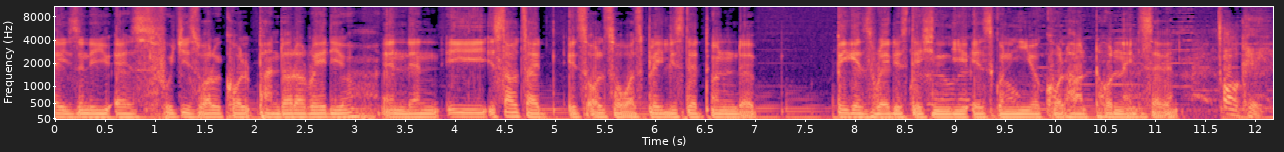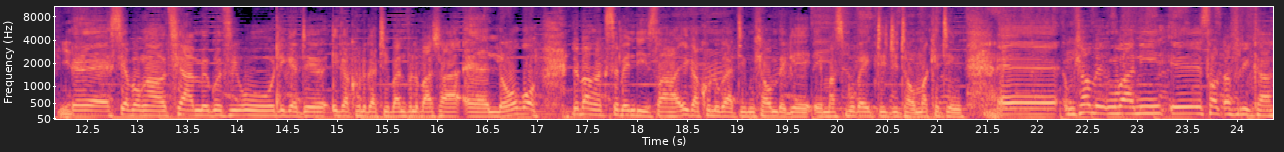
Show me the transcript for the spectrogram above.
plays in the US, which is what we call Pandora Radio, and then it's Southside it also was playlisted on the biggest radio station in the US called New York called Hot, Hot 97. okay. Yes. eh siyabonga uthiyami ukuthi unikete ikakhulukati abantu labasha eh loko lebangakusebenzisa ikakhulukati mhlawumbe ke emasibuka i-digital marketing. Eh mhlawumbe ngubani e-South Africa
